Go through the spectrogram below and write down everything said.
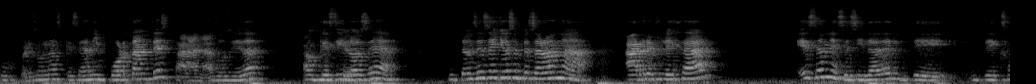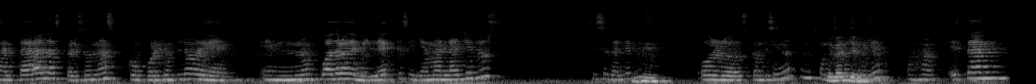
como personas que sean importantes para la sociedad, aunque sí Ok. lo sean. Entonces ellos empezaron a, a reflejar esa necesidad de, de, de exaltar a las personas, como por ejemplo en, en un cuadro de Millet que se llama El Angelus. ¿Sí es el Angelus? O los campesinos, son los El campesinos de Ángelus. Millet. Ajá. Están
